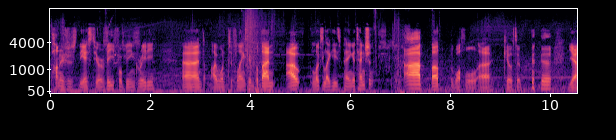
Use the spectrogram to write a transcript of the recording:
punishes the STRV for being greedy, and I want to flank him, but then, oh, looks like he's paying attention. Ah, but the Waffle uh, killed him. yeah,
